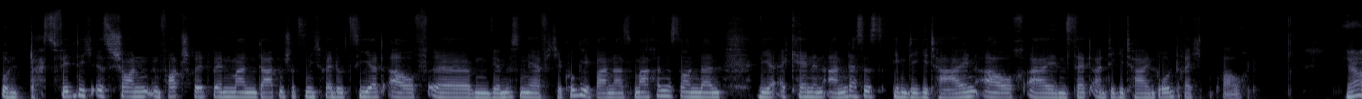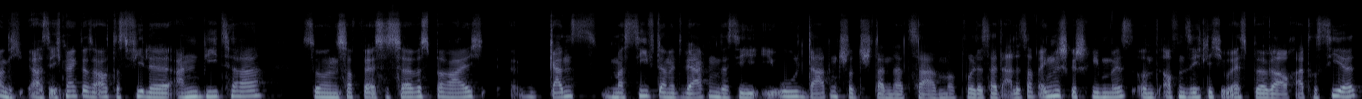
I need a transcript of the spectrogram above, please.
Und das finde ich ist schon ein Fortschritt, wenn man Datenschutz nicht reduziert auf, ähm, wir müssen nervige Cookie-Banners machen, sondern wir erkennen an, dass es im Digitalen auch ein Set an digitalen Grundrechten braucht. Ja, und ich, also ich merke das auch, dass viele Anbieter so im Software-as-a-Service-Bereich ganz massiv damit werken, dass sie EU-Datenschutzstandards haben, obwohl das halt alles auf Englisch geschrieben ist und offensichtlich US-Bürger auch adressiert,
